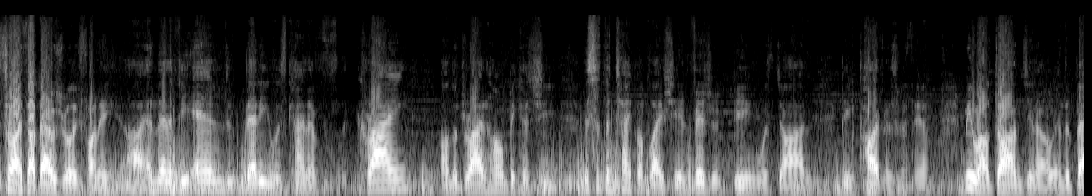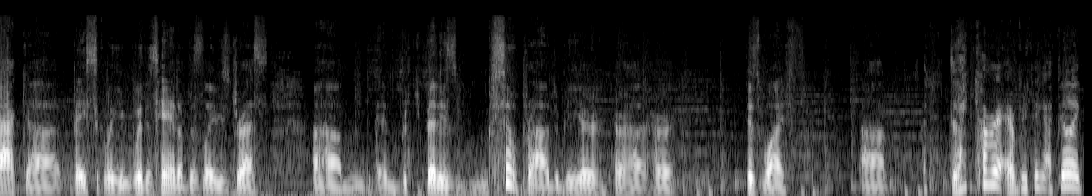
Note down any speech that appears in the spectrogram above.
so I thought that was really funny. Uh, and then at the end, Betty was kind of crying on the drive home because she, this is the type of life she envisioned, being with Don, being partners with him. Meanwhile, Don's, you know, in the back, uh, basically with his hand up this lady's dress. Um, and Betty's so proud to be her, her, her his wife. Uh, did I cover everything? I feel like,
